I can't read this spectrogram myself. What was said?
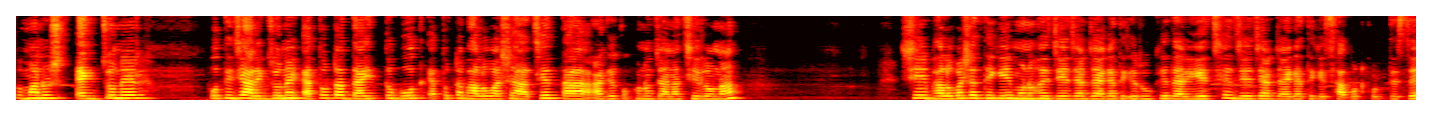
তো মানুষ একজনের প্রতি যে আরেকজনের এতটা দায়িত্ববোধ, এতটা ভালোবাসা আছে তা আগে কখনো জানা ছিল না। সেই ভালোবাসা থেকেই মনে হয় যে যার জায়গা থেকে রুখে দাঁড়িয়েছে, যে যার জায়গা থেকে সাপোর্ট করতেছে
